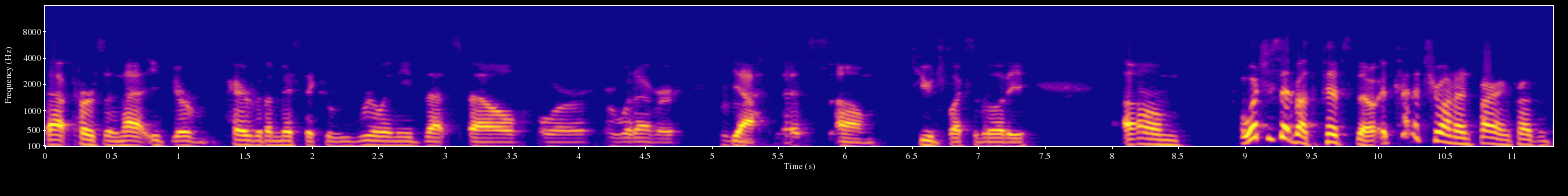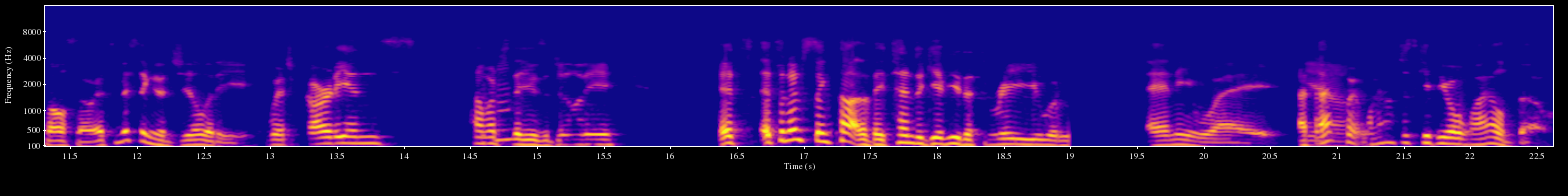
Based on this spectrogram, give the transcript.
That person that if you're paired with a mystic who really needs that spell or or whatever, Mhm. yeah, that's um huge flexibility. Um, what you said about the pips though, it's kind of true on inspiring presence also. It's missing agility, which guardians, how much Mhm. they use agility. It's it's an interesting thought that they tend to give you the three you would anyway. At Yeah. that point, why not just give you a wild though?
